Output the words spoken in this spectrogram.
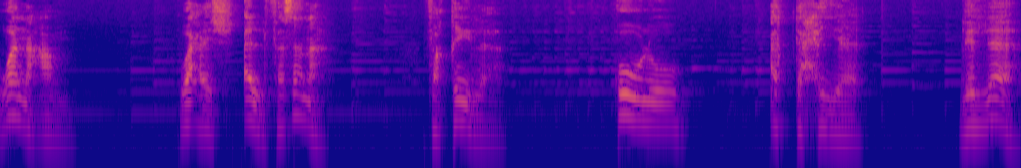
وانعم وعش ألف سنة فقيل قولوا التحيات لله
